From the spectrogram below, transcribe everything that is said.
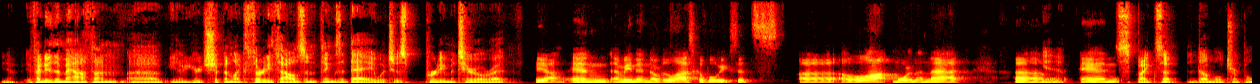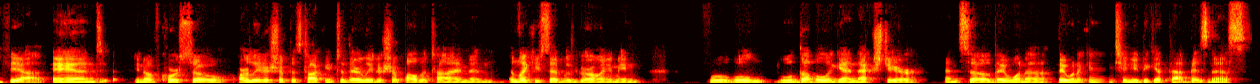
you know, if I do the math, I'm, uh, you know, you're shipping like 30,000 things a day, which is pretty material, right? Yeah. And I mean, and over the last couple weeks, it's uh, a lot more than that. Um, yeah. And spikes up to double, triple. Yeah. And, you know, of course, so our leadership is talking to their leadership all the time. And, and like you said, with growing, I mean, we'll, we'll, we'll double again next year. And so they want to, they want to continue to get that business.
